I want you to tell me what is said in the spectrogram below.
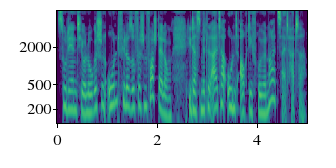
zu den theologischen und philosophischen Vorstellungen, die das Mittelalter und auch die frühe Neuzeit hatte.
